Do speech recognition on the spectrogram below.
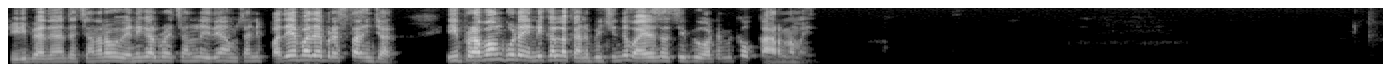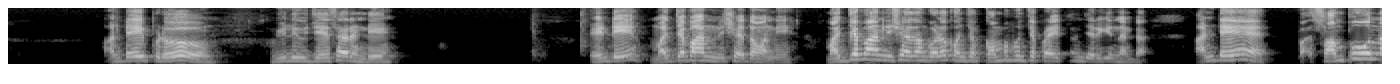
టీడీపీ అధినేత చంద్రబాబు ఎన్నికల ప్రచారంలో ఇదే అంశాన్ని పదే పదే ప్రస్తావించారు. ఈ ప్రభావం కూడా ఎన్నికల్లో కనిపించింది. వైఎస్ఆర్సీపీ ఓటమికి ఒక కారణమైంది. అంటే ఇప్పుడు వీళ్ళు ఇవి చేశారండి. ఏంటి? మద్యపాన నిషేధం అని. మద్యపాన నిషేధం కూడా కొంచెం కొంపముంచే ప్రయత్నం జరిగిందంట. అంటే సంపూర్ణ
